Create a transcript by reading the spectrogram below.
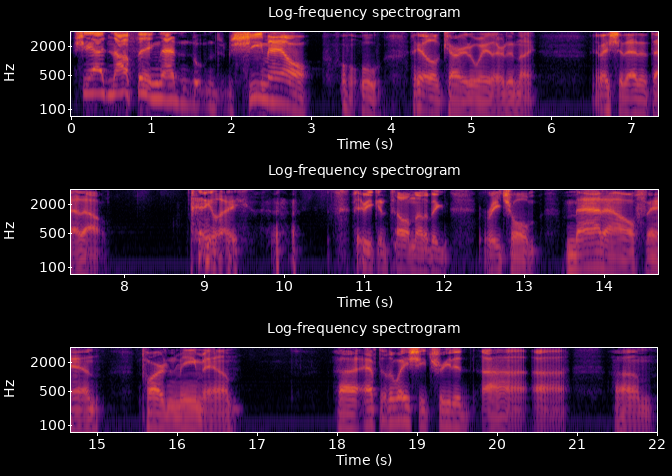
She had nothing, that she-male. Oh, I got a little carried away there, didn't I? Maybe I should edit that out. Anyway, maybe you can tell I'm not a big Rachel Maddow fan. Pardon me, ma'am. Uh, after the way she treated uh, uh, um,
